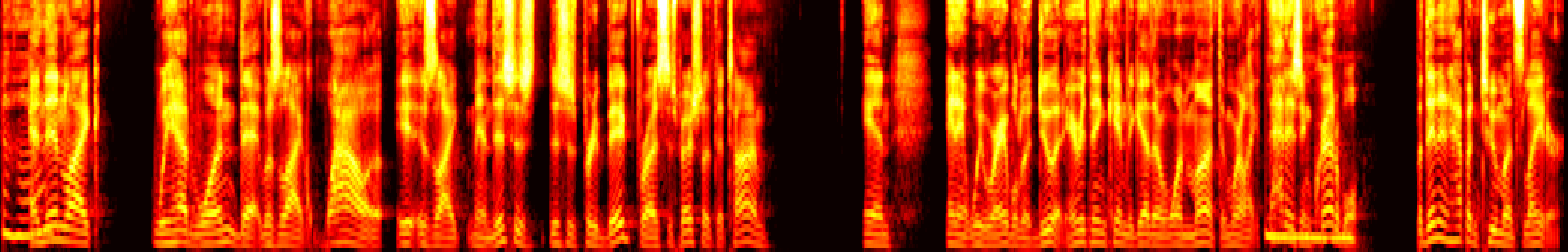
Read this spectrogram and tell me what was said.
Uh-huh. And then like we had one that was like, wow, it was like, man, this is this is pretty big for us, especially at the time. And and it, we were able to do it. Everything came together in one month, and we're like, that is mm-hmm. incredible. But then it happened two months later.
